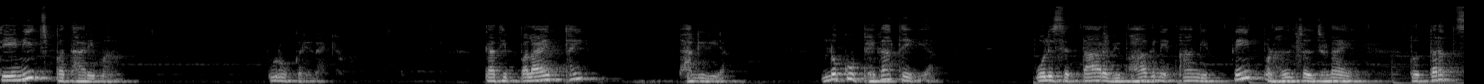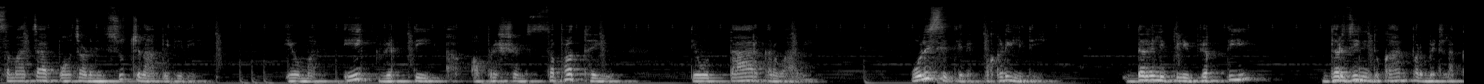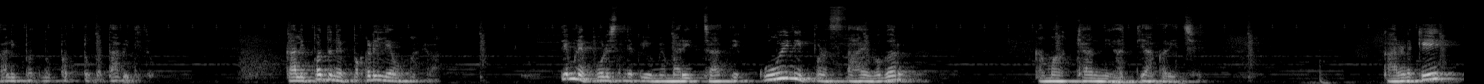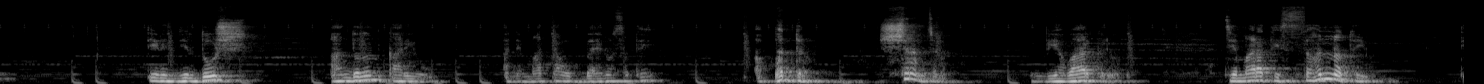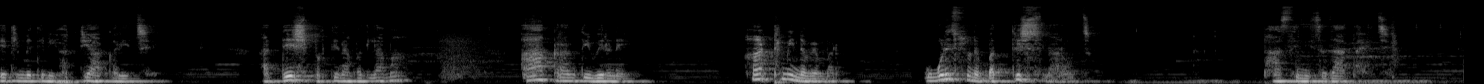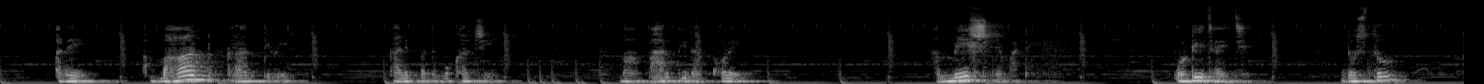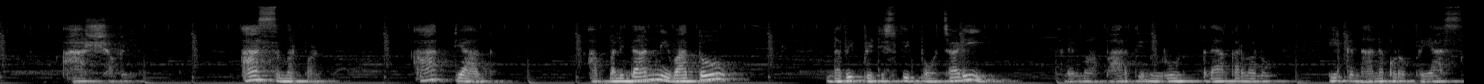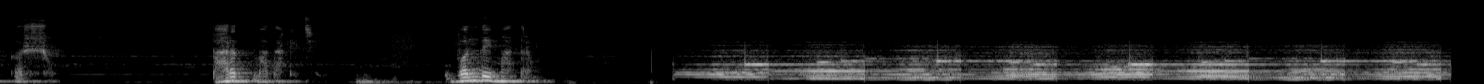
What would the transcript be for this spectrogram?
તેની જ પથારીમાં પૂરો કરી નાખ્યો. ત્યાંથી પલાયન થઈ ભાગી ગયા. લોકો ભેગા થઈ ગયા. પોલીસે તાર વિભાગને આંગે કંઈ પણ હલચલ જણાય તો તરત સમાચાર પહોંચાડવાની સૂચના આપી દીધી. એવામાં એક વ્યક્તિ આ ઓપરેશન સફળ થયું. તેઓ તાર કરવા આવી. પોલીસે તેને પકડી લીધી. ડરેલી પેલી વ્યક્તિએ દરજીની દુકાન પર બેઠેલા કાલીપદનો પત્તો બતાવી દીધો. કાલીપદને પકડી લેવામાં આવ્યા. તેમણે પોલીસને કહ્યું મેં મારી જાતે કોઈની પણ સહાય વગર કમાખ્યાનની હત્યા કરી છે. કારણ કે તેણે નિર્દોષ, આંદોલનકારીઓ અને માતાઓ બહેનો સાથે અભદ્ર, શરમજનક વ્યવહાર કર્યો હતો. જે મારાથી સહન ન થયું. તેથી મેં તેની હત્યા કરી છે. આ દેશભક્તિના બદલામાં આ ક્રાંતિવીરને આઠમી નવેમ્બર ઓગણીસો ને બત્રીસના રોજ ફાંસીની સજા થાય છે અને મહાન ક્રાંતિવીર કાલીપદ મુખર્જી માં ભારતીના ખોળે હંમેશને માટે ઓઢી જાય છે દોસ્તો આ શૌર્ય આ સમર્પણ આ ત્યાગ આ બલિદાનની વાતો નવી પેઢી સુધી પહોંચાડી અને મા ભારતીનું ઋણ અદા કરવાનો એક નાનકડો પ્રયાસ કરશો. ભારત માતા કે છે વંદે માતરમ.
